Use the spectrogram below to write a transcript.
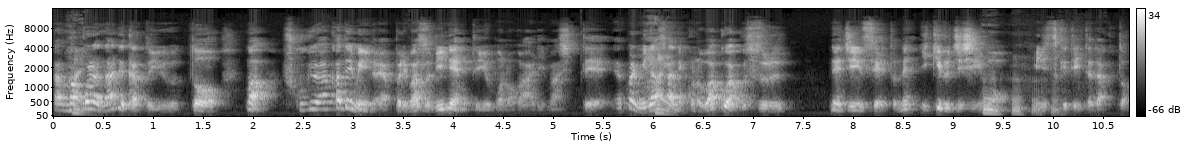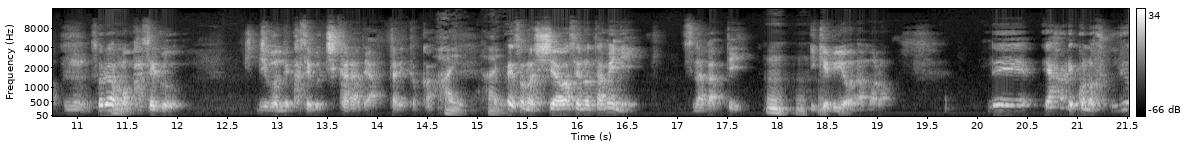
あまあ、これは何かというと、まあ、副業アカデミーのやっぱりまず理念というものがありまして、やっぱり皆さんにこのワクワクする、ね、人生とね、生きる自信を身につけていただくと。それはもう稼ぐ、自分で稼ぐ力であったりとか、はい。はい。やっぱりその幸せのためにつながっていけるようなもの。で、やはりこの副業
